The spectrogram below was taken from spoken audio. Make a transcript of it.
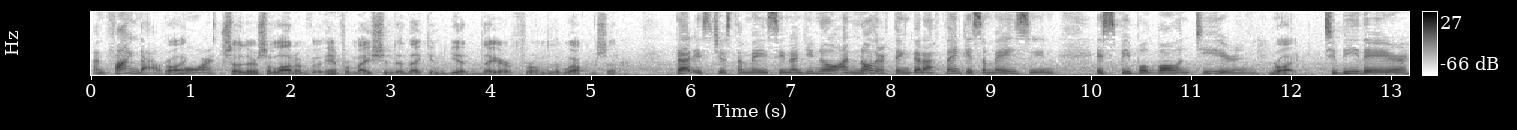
and find out right. more. So there's a lot of uh, information that they can get there from the Welcome Center. That is just amazing. And you know, another thing that I think is amazing is people volunteering Right. to be there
